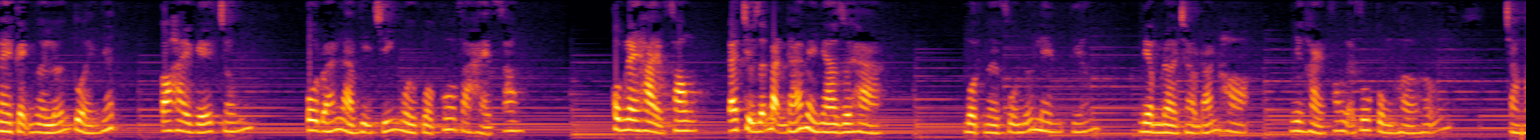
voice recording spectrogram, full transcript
Ngay cạnh người lớn tuổi nhất, có hai ghế trống. Cô đoán là vị trí ngồi của cô và Hải Phong. Hôm nay Hải Phong đã chịu dẫn bạn gái về nhà rồi hả? Một người phụ nữ lên tiếng, niềm nở chào đón họ, nhưng Hải Phong lại vô cùng hờ hững, chẳng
